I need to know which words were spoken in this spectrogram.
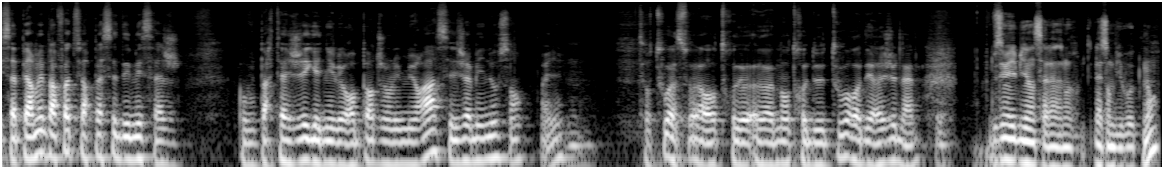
Et ça permet parfois de faire passer des messages. Quand vous partagez gagner le report de Jean-Luc Murat, c'est jamais innocent, voyez Surtout à soi, entre, un entre-deux tours des régionales. Vous aimez bien ça, la, la Zombie Walk, non?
